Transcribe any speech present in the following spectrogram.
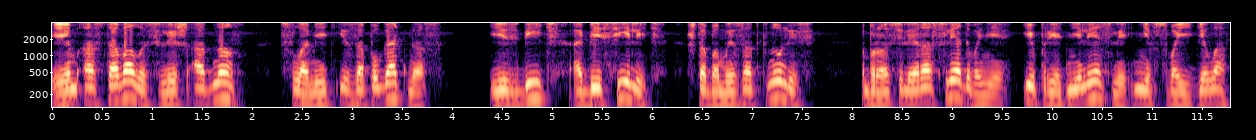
Им оставалось лишь одно — сломить и запугать нас, избить, обессилить, чтобы мы заткнулись, бросили расследование и впредь не лезли не в свои дела.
